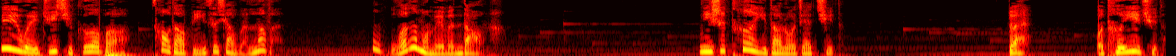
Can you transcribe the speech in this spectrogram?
玉伟举起胳膊凑到鼻子下闻了闻，我怎么没闻到呢？你是特意到罗家去的？对，我特意去的。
